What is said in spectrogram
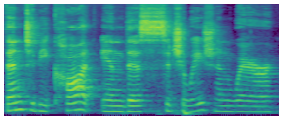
then to be caught in this situation where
